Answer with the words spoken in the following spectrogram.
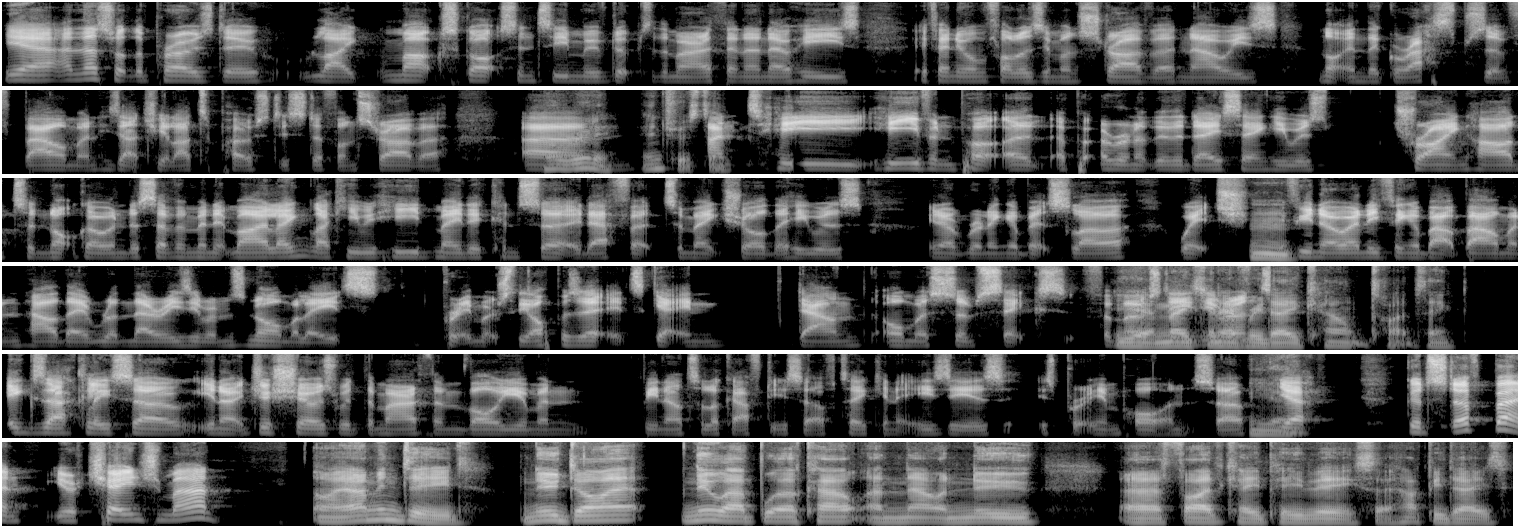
Yeah, and that's what the pros do. Like Marc Scott, since he moved up to the marathon, I know he's, if anyone follows him on Strava, now he's not in the grasps of Bowerman. He's actually allowed to post his stuff on Strava. Um, oh, really? Um, Interesting. And he he even put a, a, run up the other day saying he was trying hard to not go under seven minute miling. Like he he'd made a concerted effort to make sure that he was you know running a bit slower. Which, mm. if you know anything about Bowerman and how they run their easy runs normally, it's pretty much the opposite. It's getting down almost sub six for most. Yeah, making every day count type thing. Exactly. So you know, it just shows with the marathon volume and being able to look after yourself, taking it easy is is pretty important. So yeah, yeah good stuff, Ben. You're a changed man. I am indeed. New diet, new ab workout, and now a new uh, 5k PB. So happy days.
